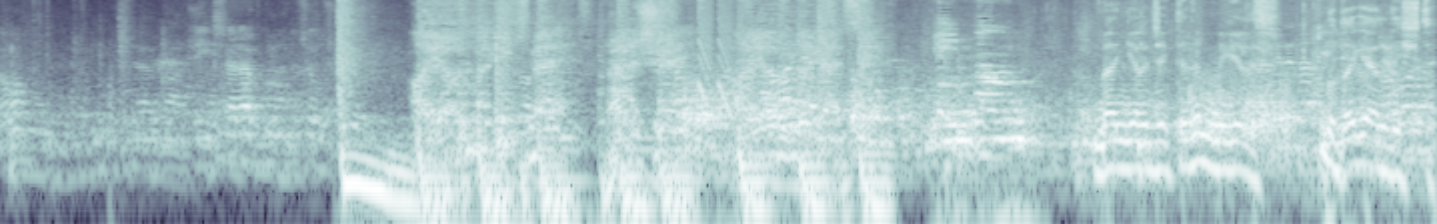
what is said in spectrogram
Tamam. Bilgisayarlar kuruldu çalışıyor. Ding dong. Ben gelecek dedim mi gelir. Bu da geldi işte.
